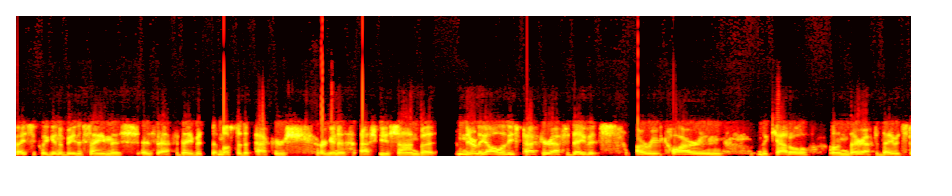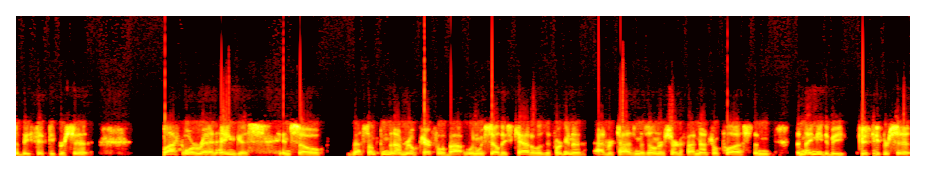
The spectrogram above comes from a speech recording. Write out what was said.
basically going to be the same as, as the affidavit that most of the packers are going to ask you to sign. But nearly all of these packer affidavits are requiring the cattle on their affidavits to be 50% black or red Angus. And so that's something that I'm real careful about when we sell these cattle is if we're going to advertise them as owner certified natural plus, then, then they need to be 50%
